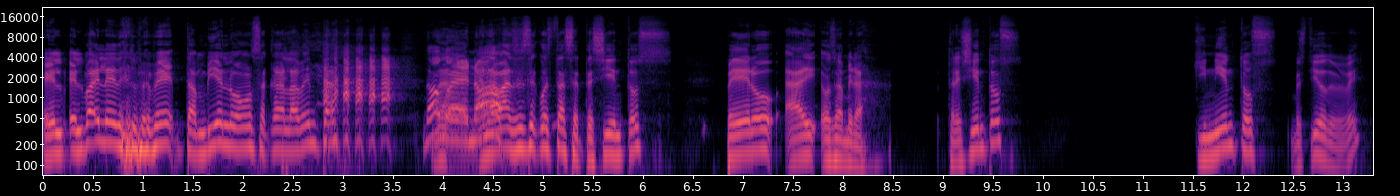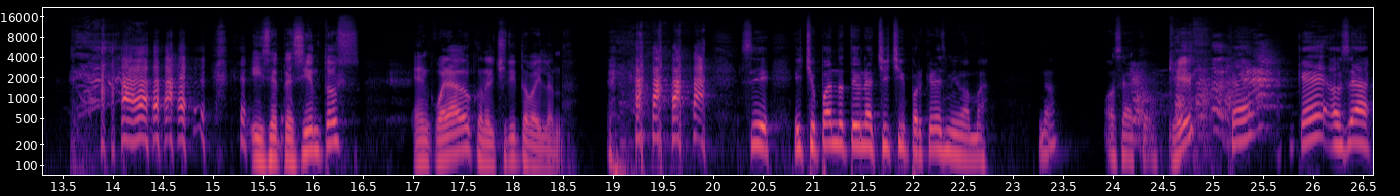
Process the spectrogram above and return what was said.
El, el baile del bebé también lo vamos a sacar a la venta. No, güey, no. Nada más ese cuesta 700. Pero hay, o sea, mira, 300, 500 vestido de bebé y 700 encuadrado con el chilito bailando. Sí, y chupándote una chichi porque eres mi mamá, ¿no? O sea, ¿qué? ¿Qué? ¿Qué? ¿Qué? O sea,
